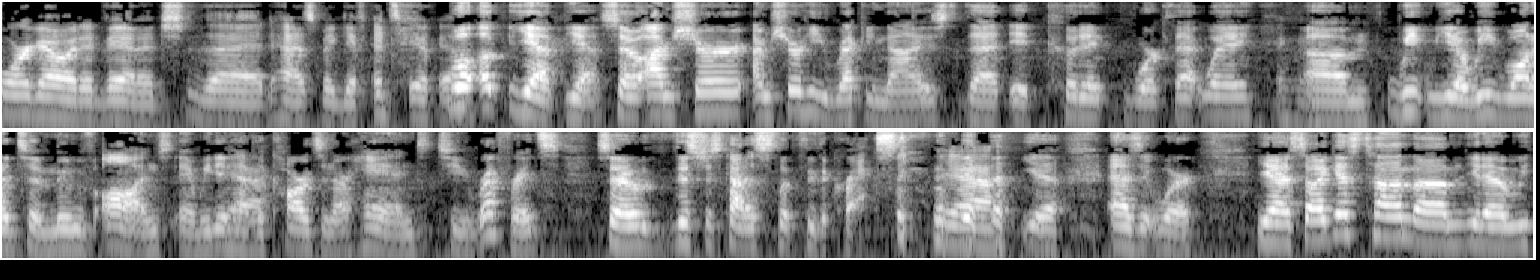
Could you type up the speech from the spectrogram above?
forego an advantage that has been given to him. Well, uh, yeah, yeah. So I'm sure I'm sure he recognized that it couldn't work that way. Mm-hmm. Um, we you know we wanted to move on, and we didn't Yeah. have the cards in our hand to reference. So this just kind of slipped through the cracks. Yeah. yeah, as it were. Yeah, so I guess Tom, um, you know, we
